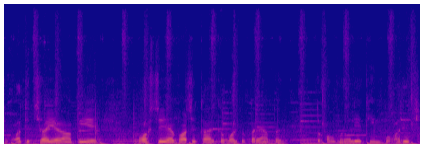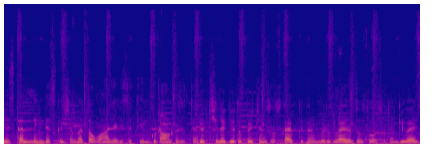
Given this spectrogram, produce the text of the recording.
बहुत अच्छा है यहाँ पे। ये वॉच या वॉच कार का वॉलपेपर है यहाँ पर। तो ओवरऑल ये थीम बहुत ही अच्छी है, इसका लिंक डिस्क्रिप्शन में तो वहाँ जाकर इस थीम को डाउनलोड कर सकते हैं। अच्छी लगी तो प्लीज़ चैनल सब्सक्राइब कर देना, वीडियो को लाइक दोस्तों थैंक यू गाइज़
